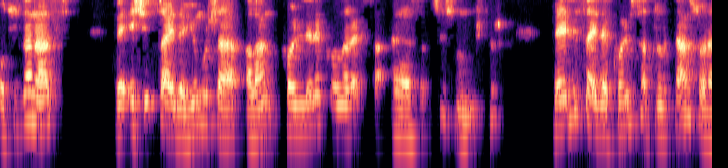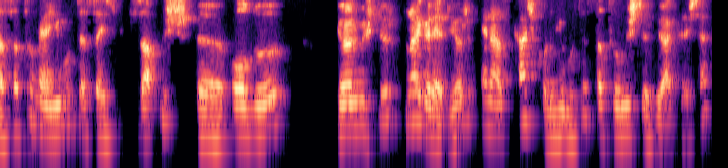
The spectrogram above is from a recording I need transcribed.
30'dan az ve eşit sayıda yumurta alan kolilere konularak e, satışa sunulmuştur. Belli sayıda koli satıldıktan sonra satılmayan yumurta sayısı 360 e, olduğu görülmüştür. Buna göre diyor en az kaç koli yumurta satılmıştır diyor arkadaşlar.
